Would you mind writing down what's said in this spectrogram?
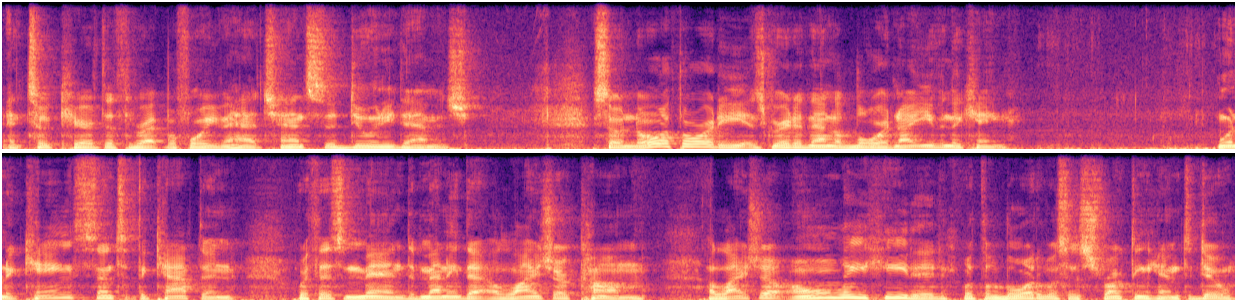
and took care of the threat before he even had a chance to do any damage. So no authority is greater than the Lord, not even the king. When the king sent the captain with his men demanding that Elijah come, Elijah only heeded what the Lord was instructing him to do.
